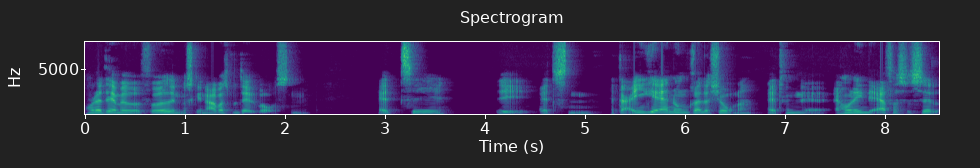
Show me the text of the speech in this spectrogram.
Hun har dermed fået en, måske en arbejdsmodel, hvor sådan, at, øh, øh at, sådan, at der ikke er nogen relationer, at hun, øh, at hun egentlig er for sig selv,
